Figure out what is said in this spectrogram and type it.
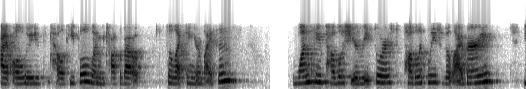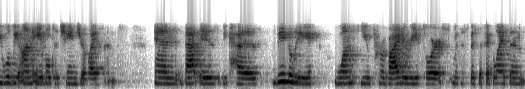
I always tell people when we talk about selecting your license, once you publish your resource publicly to the library, you will be unable to change your license. And that is because legally, once you provide a resource with a specific license,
